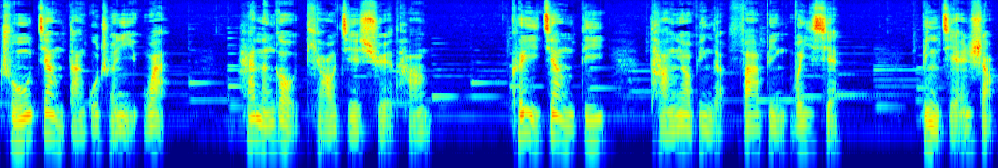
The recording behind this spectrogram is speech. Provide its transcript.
除降胆固醇以外，还能够调节血糖，可以降低糖尿病的发病危险，并减少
